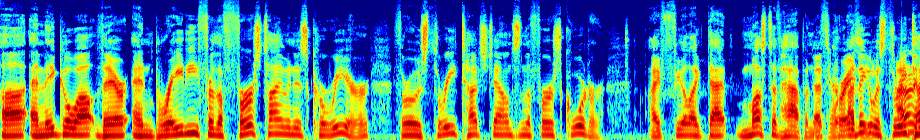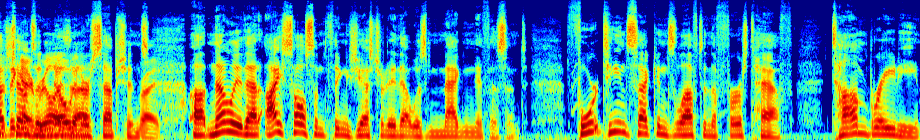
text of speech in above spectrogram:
uh, and they go out there, and Brady, for the first time in his career, throws three touchdowns in the first quarter. I feel like that must have happened. That's before. I think it was three don't even think I touchdowns and no that. interceptions. Right. Uh, not only that, I saw some things yesterday that was magnificent. 14 seconds left in the first half. Tom Brady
